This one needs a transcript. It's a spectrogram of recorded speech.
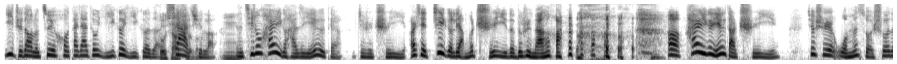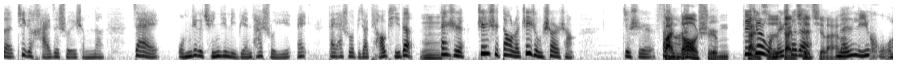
一直到了最后，大家都一个一个的下去了。嗯嗯，其中还有一个孩子也有点就是迟疑，而且这个两个迟疑的都是男孩儿。啊，还有一个也有点迟疑，就是我们所说的这个孩子属于什么呢？在我们这个群体里边，他属于哎，大家说比较调皮的，嗯，但是真是到了这种事儿上，就是反而倒是胆对就是我们说的门里虎，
